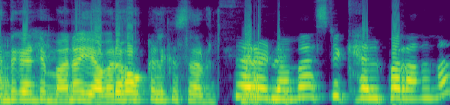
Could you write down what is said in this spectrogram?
ఎందుకంటే మనం ఎవరో ఒకరికి సర్వ్ సరే డొమెస్టిక్ హెల్పర్ అననా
